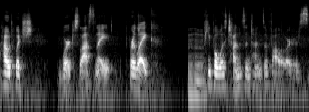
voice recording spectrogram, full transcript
how Twitch worked last night for like hmm people with tons and tons of followers.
